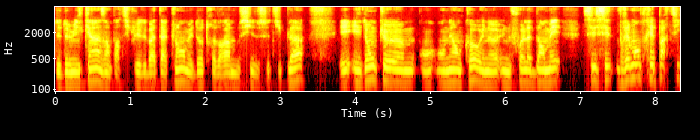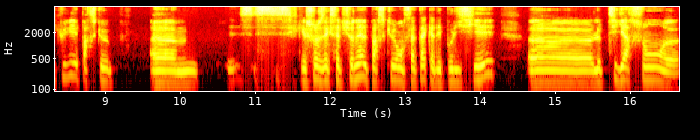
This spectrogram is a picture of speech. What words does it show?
de, 2015, en particulier de Bataclan, mais d'autres drames aussi de ce type-là. Et, donc, on, est encore une fois là-dedans. Mais c'est vraiment très particulier parce que c'est quelque chose d'exceptionnel parce qu'on s'attaque à des policiers. le petit garçon,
